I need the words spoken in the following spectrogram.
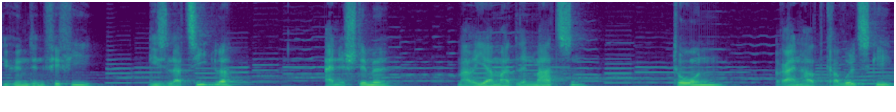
die Hündin Fifi, Gisela Ziegler, eine Stimme Maria Madeleine Matzen, Ton Reinhard Krawulski,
